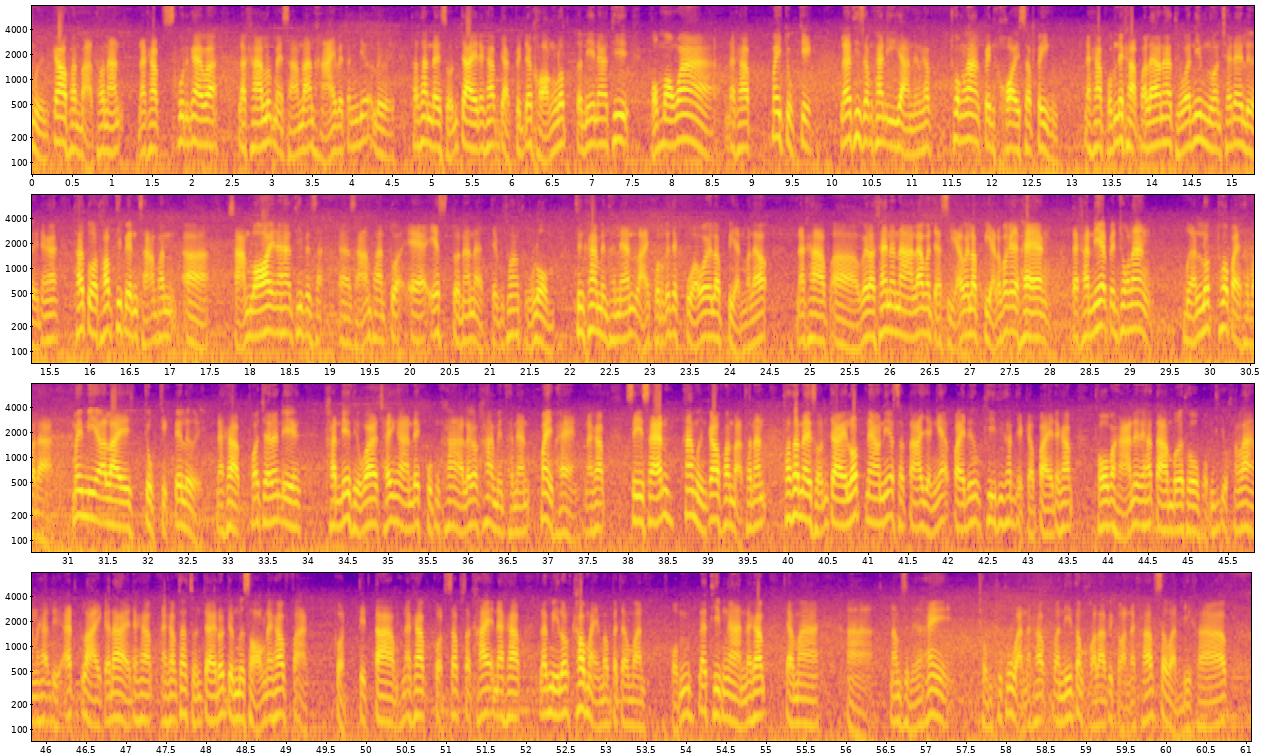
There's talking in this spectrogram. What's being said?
59,000 บาทเท่านั้นนะครับพูดง่ายว่าราคารถใหม่ 3 ล้านหายไปตั้งเยอะเลย ถ้าท่านใดสนใจนะครับอยากเป็นเจ้าของรถตัวนี้นะที่ผมมองว่านะครับไม่จุกจิก และที่สำคัญอีกอย่างหนึงครับช่วงล่างเป็นคอยสปริงนะครับผมได้ขับมาแล้วนะถือว่านิ่มนวลใช้ได้เลยนะฮะถ้าตัวท็อปที่เป็น 3,000อ่า300นะฮะที่เป็นอ่า3,000 ตัว Air S ตัวนั้นน่ะจะเป็นช่วงล่างถุงลม ซึ่งค่าเป็นทนแนนหลายคนก็จะกลัวว่าเวลาเปลี่ยนมาแล้วนะครับเวลาใช้นานๆแล้วมันจะเสียเวลาเปลี่ยนแล้วมันก็จะแพง แต่คันนี้เป็นช่วงล่างเหมือนรถทั่วไปธรรมดา ไม่มีอะไรจุกจิกได้เลยนะครับเพราะฉะนั้นเองคันนี้ถือว่าใช้งานได้คุ้มค่า แล้วก็ค่าเมนเทนแนนไม่แพงนะครับ 459,000 บาทเท่านั้น ถ้าท่านใดสนใจรถแนวนี้สไตล์อย่างเงี้ยไปได้ทุกที่ที่ท่านอยากจะไปนะครับ โทรมาหาได้เลยนะครับตามเบอร์โทรผมที่อยู่ข้างล่างนะครับหรือแอดไลน์ก็ได้นะครับนะครับ ถ้าสนใจรถยนต์มือสองนะครับฝาก กดติดตามนะครับ กด Subscribe นะครับ และมีรถเข้าใหม่มาประจำวัน ผมและทีมงานนะครับ จะมาานำเสนอให้ชมทุกๆวันนะครับ วันนี้ต้องขอลาไปก่อนนะครับ สวัสดีครับ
